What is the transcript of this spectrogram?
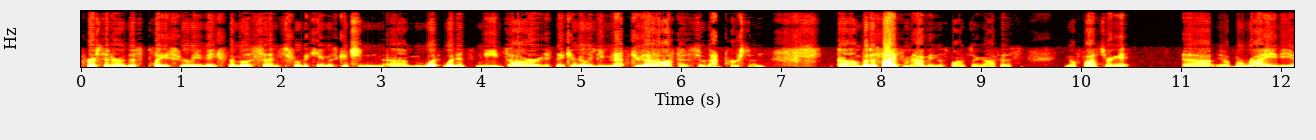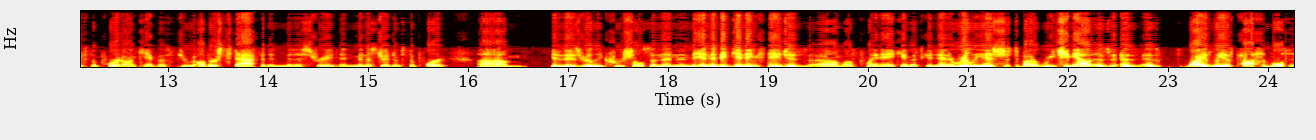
person or this place really makes the most sense for the Campus Kitchen, um, what what its needs are, and if they can really be met through that office or that person. Um, but aside from having the sponsoring office, you know, fostering uh, a variety of support on campus through other staff and administrative support um, is, is really crucial. So in the, in the, beginning stages um, of Plan A Campus Kitchen, it really is just about reaching out as, as, as widely as possible to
